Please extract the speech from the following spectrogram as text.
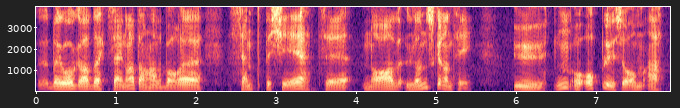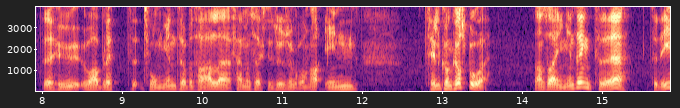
Det ble jo òg avdekket senere at han hadde bare sendt beskjed til Nav lønnsgaranti uten å opplyse om at hun var blitt tvungen til å betale 65 000 kroner inn til konkursboet. Så han sa ingenting til det, til de,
